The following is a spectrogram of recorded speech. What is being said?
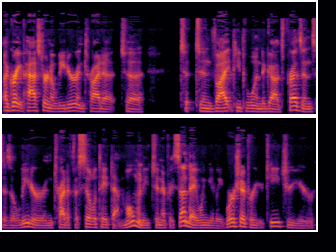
a great pastor and a leader and try to to to to invite people into God's presence as a leader and try to facilitate that moment each and every Sunday when you lead worship or you teach or you're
